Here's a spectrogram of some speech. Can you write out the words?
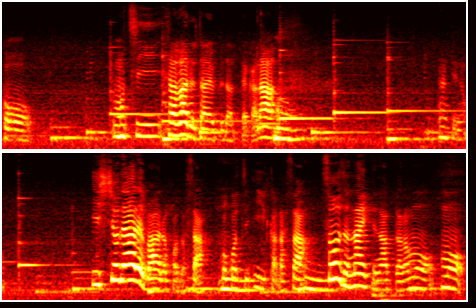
こう持ちたがるタイプだったから、一緒であればあるほどさ心地いいからさ、うん。そうじゃないってなったらもうも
